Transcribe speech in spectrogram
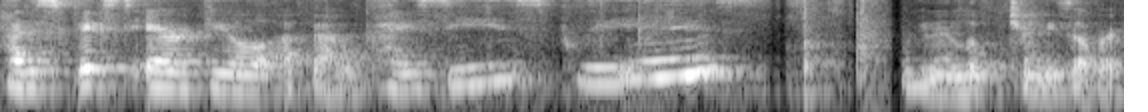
how does fixed air feel about Pisces, please? We're to look, turn these over.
